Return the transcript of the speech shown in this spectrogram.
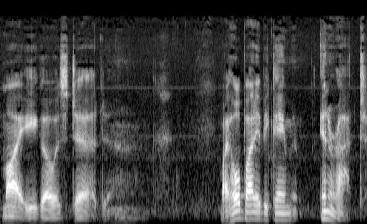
My ego is dead? My whole body became Inayat.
